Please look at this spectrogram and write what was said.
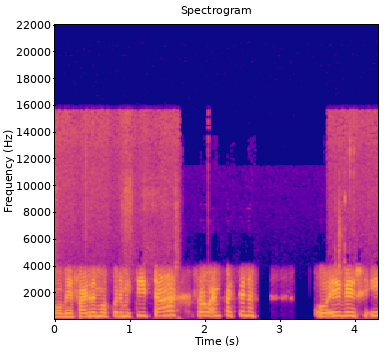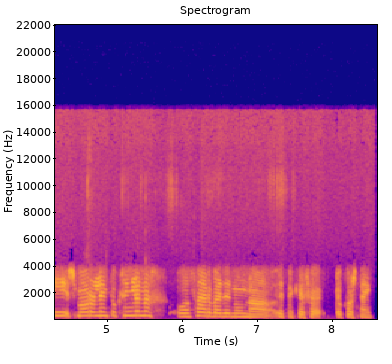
Og við færðum okkur um í dag frá ennbættinu og yfir í Smáralind og Kringluna og þar verður núna uppmyggjarfjöldakostnæg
